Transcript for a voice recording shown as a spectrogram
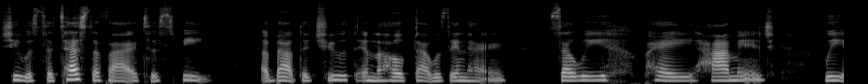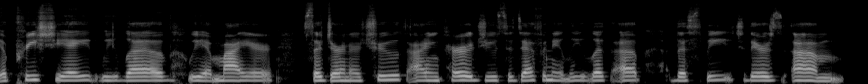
She was to testify, to speak about the truth and the hope that was in her. So we pay homage. We appreciate, we love, we admire Sojourner Truth. I encourage you to definitely look up the speech. There's um,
